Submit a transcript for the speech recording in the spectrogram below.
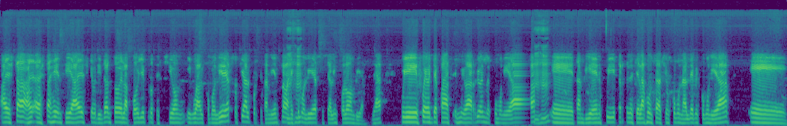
a, esta, a estas entidades que brindan todo el apoyo y protección, igual como líder social, porque también trabajé como líder social en Colombia, ¿ya? fui fue de paz en mi barrio, en mi comunidad, eh, también fui, pertenecí a la Junta de Acción Comunal de mi comunidad, eh,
